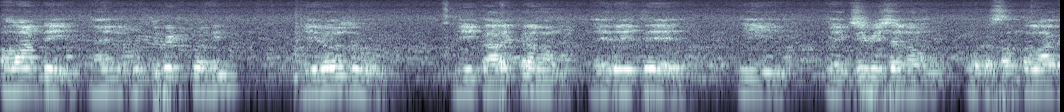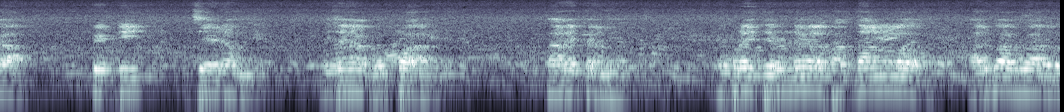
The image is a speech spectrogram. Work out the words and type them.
అలాంటి ఆయన గుర్తుపెట్టుకొని ఈరోజు ఈ కార్యక్రమం ఏదైతే ఈ ఎగ్జిబిషన్ ఒక సంతలాగా పెట్టి చేయడం నిజంగా గొప్ప కార్యక్రమం. ఎప్పుడైతే రెండు వేల పద్నాలుగులో హరిబాబు గారు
